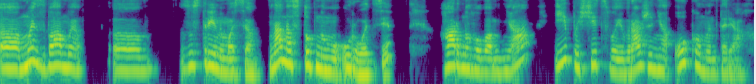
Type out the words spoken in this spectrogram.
Е, Ми з вами е, зустрінемося на наступному уроці. Гарного вам дня і пишіть свої враження у коментарях.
